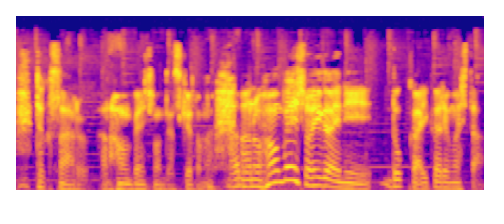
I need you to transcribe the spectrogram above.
たくさんある、あの、ハムベンションですけども。ああの、ハムベンション以外に、どっか行かれました？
